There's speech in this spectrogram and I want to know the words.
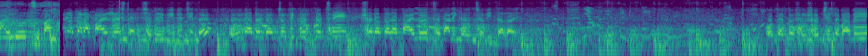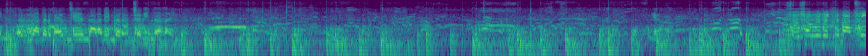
পাইলট, বালিকা সোনাতলা পাইলট হিসেবে বিবেচিত অভিবাদন মঞ্চ অতিক্রম করছে সোনাতলা পাইলট, বালিকা উচ্চ বিদ্যালয়। অত্যন্ত সুসজ্জিত ভাবে অভিবাদন মঞ্চে সালামি উচ্চ বিদ্যালয়। সঙ্গে দেখতে পাচ্ছি।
